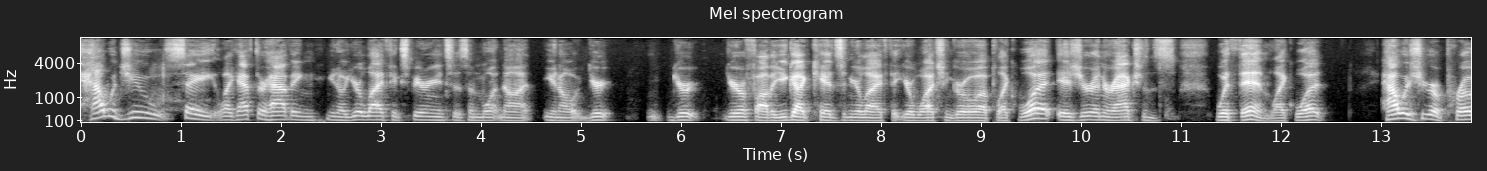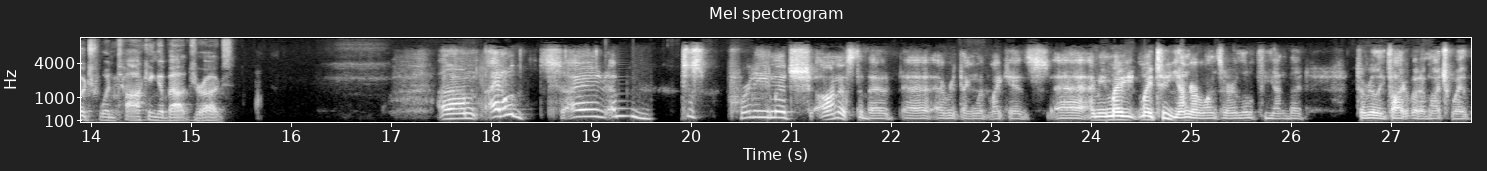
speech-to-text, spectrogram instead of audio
how would you say, like, after having you know your life experiences and whatnot, you know, you're you're you're a father, you got kids in your life that you're watching grow up. Like, what is your interactions with them? Like, what? How is your approach when talking about drugs? Um, I don't. I, I'm just pretty much honest about uh, everything with my kids. Uh, I mean, my my two younger ones are a little too young, but to really talk about it much with.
